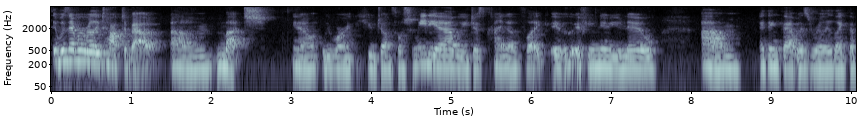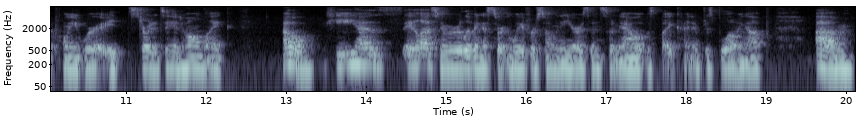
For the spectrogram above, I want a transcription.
it was never really talked about um, much. You know, we weren't huge on social media. We just kind of like if, you knew, you knew. Um, I think that was really like the point where it started to hit home. Like, oh, he has ALS, and we were living a certain way for so many years, and so now it was like kind of just blowing up. Um,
